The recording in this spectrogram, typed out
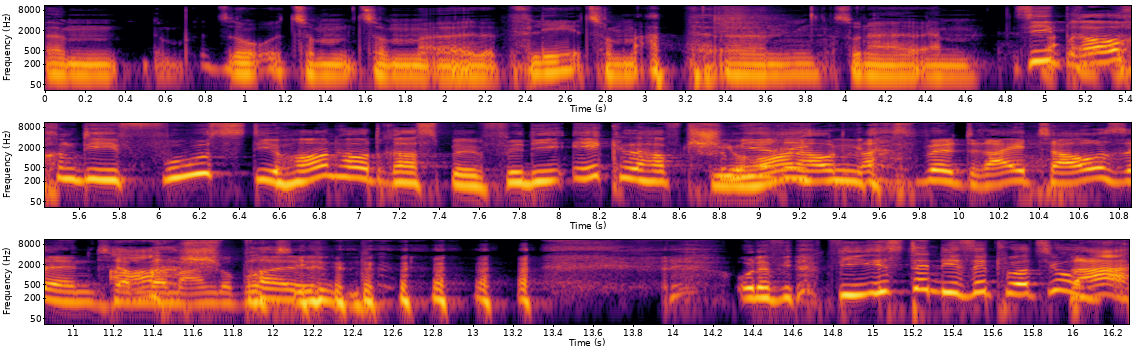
ähm, so zum zum äh, Pfle zum ab ähm, so eine ähm, Sie brauchen die Fuß, die Hornhautraspel für die ekelhaft die schmierigen Hornhautraspel 3000 haben wir mal angeboten. Oder wie, wie ist denn die Situation? Ah,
